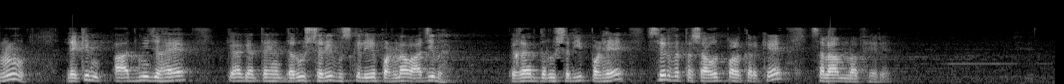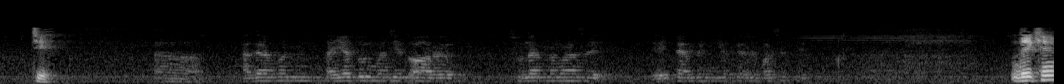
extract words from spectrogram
ہوں، لیکن آدمی جو ہے، کیا کہتے ہیں، درود شریف اس کے لیے پڑھنا واجب ہے۔ بغیر درود شریف پڑھے صرف تشاہد پڑھ کر کے سلام نہ پھیرے۔ جی۔ اگر اپن طیت المسجد اور سنت نماز ایک ٹائم پہ نیت کر کے پڑھ سکتے دیکھیں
